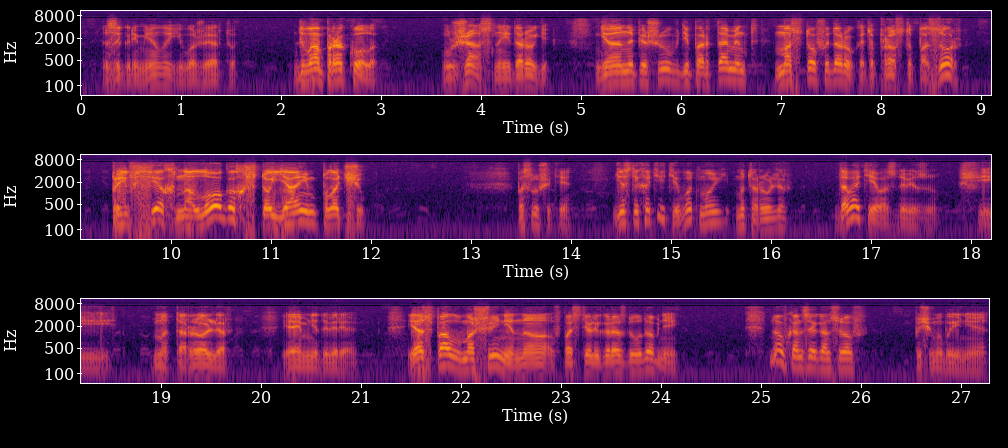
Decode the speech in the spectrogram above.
— загремела его жертва. «Два прокола. Ужасные дороги. Я напишу в департамент мостов и дорог. Это просто позор при всех налогах, что я им плачу. Послушайте, если хотите, вот мой мотороллер. Давайте я вас довезу. Фи, мотороллер. Я им не доверяю. Я спал в машине, но в постели гораздо удобней. Но в конце концов, почему бы и нет?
